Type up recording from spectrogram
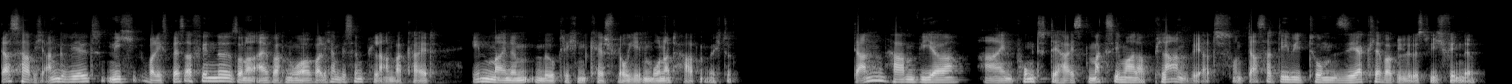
Das habe ich angewählt, nicht weil ich es besser finde, sondern einfach nur, weil ich ein bisschen Planbarkeit in meinem möglichen Cashflow jeden Monat haben möchte. Dann haben wir einen Punkt, der heißt maximaler Planwert. Und das hat Debitum sehr clever gelöst, wie ich finde.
